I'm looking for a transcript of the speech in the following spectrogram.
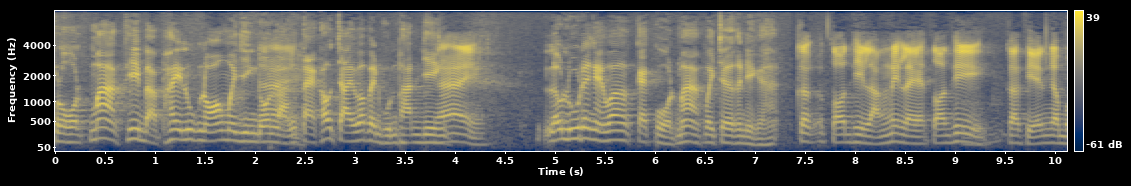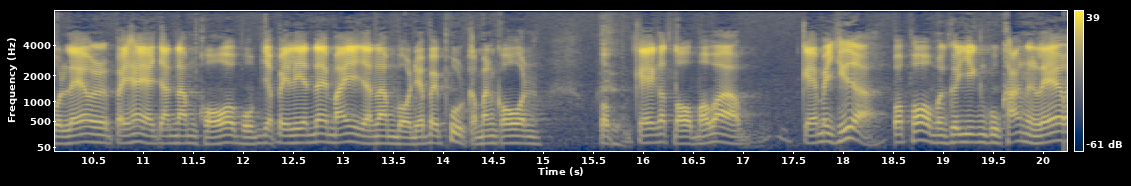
โกรธมากที่แบบให้ลูกน้องมายิงโดนหลัง ใช่ แต่เข้าใจว่าเป็นขุนพันธ์ยิง ใช่ แล้วรู้ได้ไงว่าแกโกรธมากไปเจอกันอีกอะฮะก็ตอนทีหลังนี่แหละ ตอนที่เกษียณกันหมดแล้วไปให้อาจารย์นำขอว่าผมจะไปเรียนได้ไหมอาจารย์นำบอกเดี๋ยวไปพูดกับมันก่อนผมแกก็ตอบมาว่า แกไม่เชื่อว่าพ่อมันเคยยิงกูครั้งหนึ่งแล้ว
